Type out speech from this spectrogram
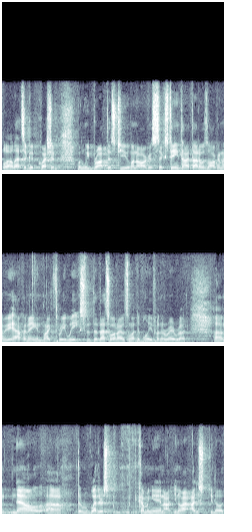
Well, that's a good question. When we brought this to you on August 16th, I thought it was all going to be happening in like three weeks. Th- That's what I was led to believe from the railroad. Um, Now, uh, the weather's coming in, I- you know, I I just, you know,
